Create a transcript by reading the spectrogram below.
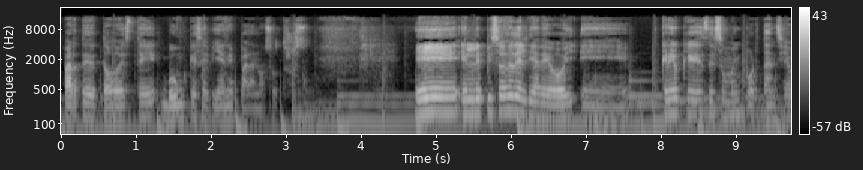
parte de todo este boom que se viene para nosotros. Eh, el episodio del día de hoy eh, creo que es de suma importancia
